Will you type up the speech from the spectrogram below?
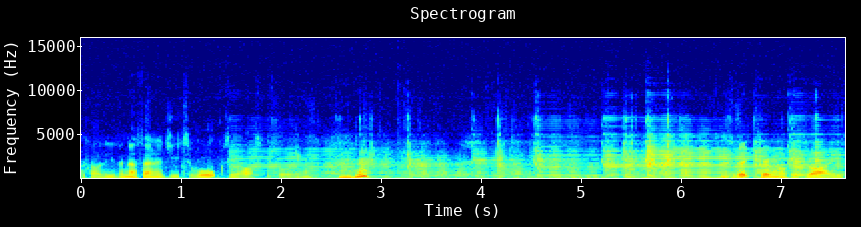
I gotta leave enough energy to walk to the hospital, you know? Seems a bit criminal to drive.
